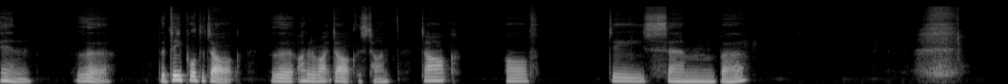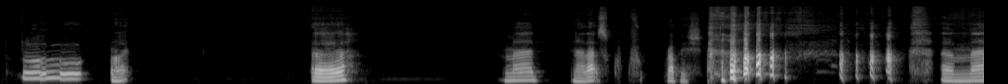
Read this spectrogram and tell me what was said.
in the, the deep or the dark, the, I'm going to write dark this time, dark of December. Right. Uh, Mad. Now that's rubbish. a magical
